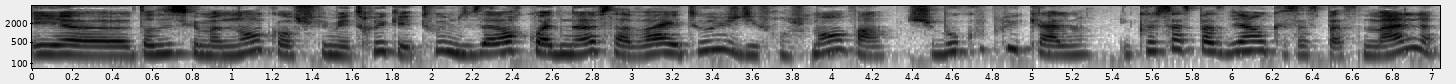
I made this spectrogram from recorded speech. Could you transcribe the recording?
et euh, tandis que maintenant, quand je fais mes trucs et tout, ils me disent alors quoi de neuf, ça va et tout? Je dis franchement, enfin, je suis beaucoup plus calme. Que ça se passe bien ou que ça se passe mal,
